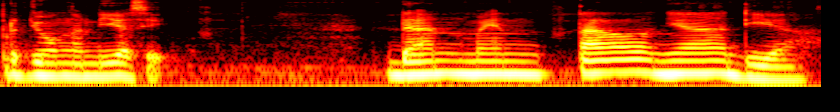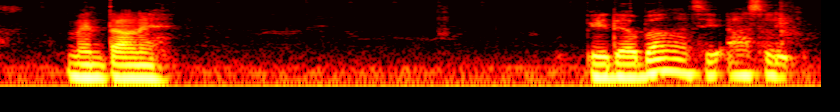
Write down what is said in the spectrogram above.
perjuangan dia sih. Dan mentalnya dia mentalnya beda banget sih asli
